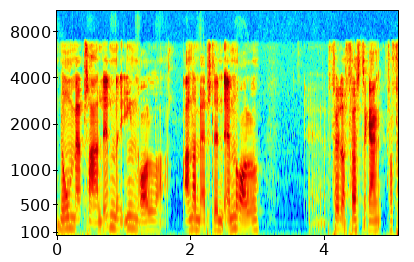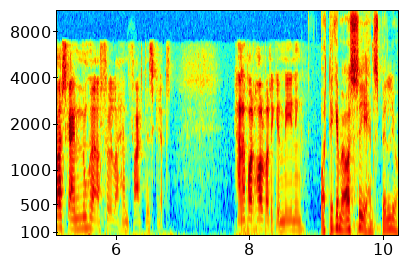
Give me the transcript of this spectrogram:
nogle maps har han lidt en, en rolle, og andre maps lidt en anden rolle. Øh, føler første gang, for første gang nu her, føler han faktisk, at han er på et hold, hvor det giver mening. Og det kan man også se i hans spil jo,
